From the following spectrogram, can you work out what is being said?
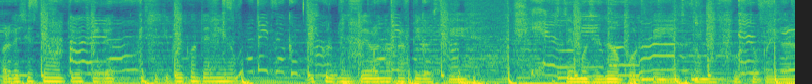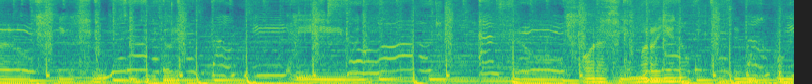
para que si ustedes utilicen este tipo de contenido. Disculpen, estoy hablando rápido, es que estoy emocionado porque ya estamos justo para llegar a los 100 suscriptores. Y sí, más relleno, hacemos con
